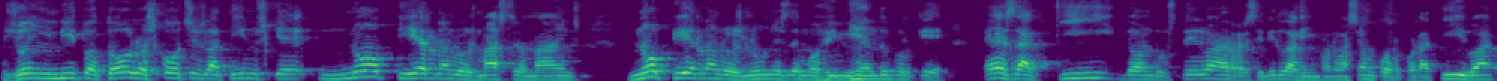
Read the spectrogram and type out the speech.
Yo invito a todos los coaches latinos que no pierdan los Masterminds no pierdan los lunes de movimiento porque es aquí donde ustedes van a recibir la información corporativa.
